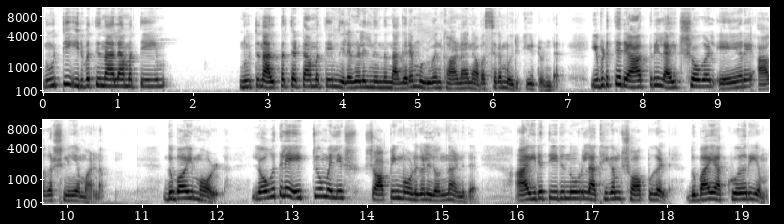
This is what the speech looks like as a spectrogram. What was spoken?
നൂറ്റി ഇരുപത്തിനാലാമത്തെയും നൂറ്റി നാൽപ്പത്തെട്ടാമത്തെയും നിലകളിൽ നിന്ന് നഗരം മുഴുവൻ കാണാൻ അവസരം ഒരുക്കിയിട്ടുണ്ട്. ഇവിടുത്തെ രാത്രി ലൈറ്റ് ഷോകൾ ഏറെ ആകർഷണീയമാണ്. ദുബായ് മോൾ. ലോകത്തിലെ ഏറ്റവും വലിയ ഷോപ്പിംഗ് മോളുകളിൽ ഒന്നാണിത്. ആയിരത്തി ഇരുന്നൂറിലധികം ഷോപ്പുകൾ ദുബായ് അക്വേറിയം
